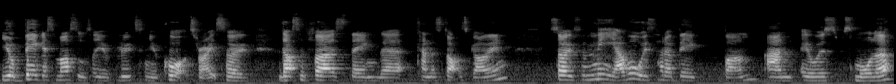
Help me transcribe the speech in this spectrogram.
your biggest muscles are your glutes and your quads, right? So that's the first thing that kind of starts going. So for me, I've always had a big bum, and it was smaller,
